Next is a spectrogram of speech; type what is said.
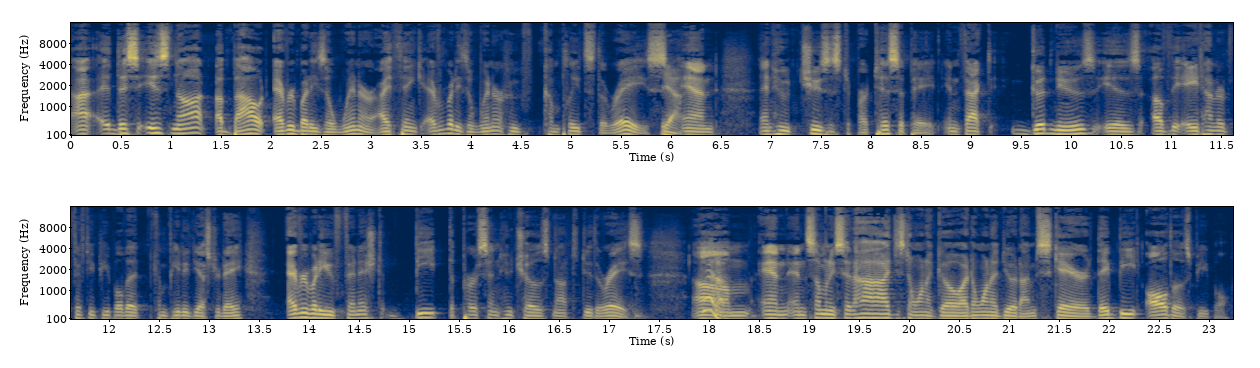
I, this is not about everybody's a winner. I think everybody's a winner who completes the race, Yeah. and and who chooses to participate. In fact, good news is of the 850 people that competed yesterday, everybody who finished beat the person who chose not to do the race. Um, and and someone who said, "Ah, I just don't want to go. I don't want to do it. I'm scared." They beat all those people.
